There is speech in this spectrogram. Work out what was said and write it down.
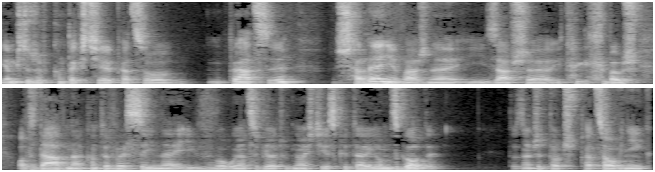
Ja myślę, że w kontekście praco, pracy szalenie ważne i zawsze, i tak chyba już od dawna kontrowersyjne i wywołujące wiele trudności jest kryterium zgody. To znaczy to, czy pracownik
